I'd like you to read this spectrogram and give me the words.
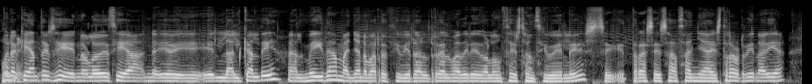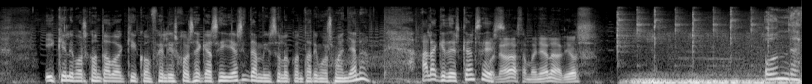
Bueno, que antes eh, nos lo decía el alcalde Almeida, mañana va a recibir al Real Madrid de baloncesto en Cibeles, tras esa hazaña extraordinaria y que le hemos contado aquí con Félix José Casillas y también se lo contaremos mañana. A la que descanses. Pues nada, hasta mañana, adiós. Onda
